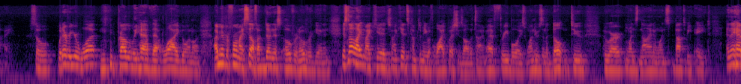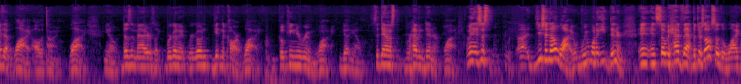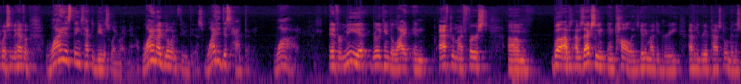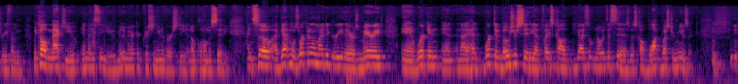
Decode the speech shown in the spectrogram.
So, whatever your what, you probably have that why going on. I remember for myself, I've done this over and over again. And it's not like my kids. My kids come to me with why questions all the time. I have three boys one who's an adult, and two who are, one's nine and one's about to be eight. And they have that why all the time. Why? You know, it doesn't matter. It's like, we're to we're going to get in the car. Why? Go clean your room. Why? You, got, you know, sit down. We're having dinner. Why? I mean, it's just uh, you should know why. We want to eat dinner. And, and so we have that. But there's also the why questions. We have a why does things have to be this way right now? Why am I going through this? Why did this happen? Why? And for me, it really came to light. And after my first um, well, I was, I was actually in, in, college getting my degree. I have a degree in pastoral ministry from, we call it MACU, M-A-C-U, Mid-America Christian University in Oklahoma City. And so I got, was working on my degree there, I was married and working, and, and I had worked in Bossier City at a place called, you guys don't know what this is, but it's called Blockbuster Music.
